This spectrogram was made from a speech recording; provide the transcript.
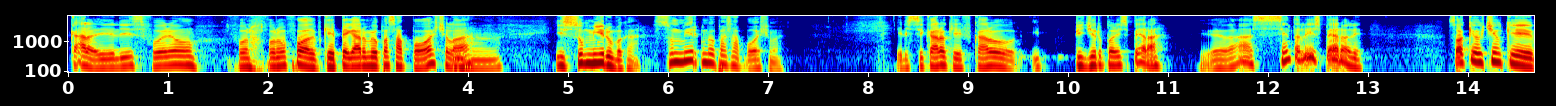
Cara, eles foram. Foram, foram foda, porque pegaram meu passaporte lá Uhum. E sumiram, cara. Sumiram com meu passaporte, mano. Eles ficaram o quê? Ficaram. E pediram para esperar. Eu, ah, senta ali e espera ali. Só que eu tinha o quê?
